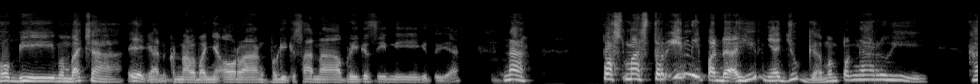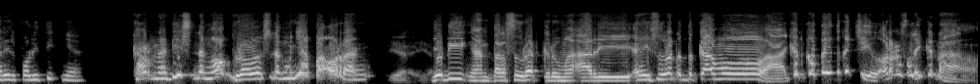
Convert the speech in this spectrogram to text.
hobi membaca, iya kan? Hmm. Kenal banyak orang, pergi ke sana, pergi ke sini gitu ya. Hmm. Nah, postmaster ini pada akhirnya juga mempengaruhi karir politiknya. Karena dia senang ngobrol, senang menyapa orang. Ya, ya. Jadi ngantar surat ke rumah Ari, eh surat untuk kamu. Ah, kan kota itu kecil, orang saling kenal.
